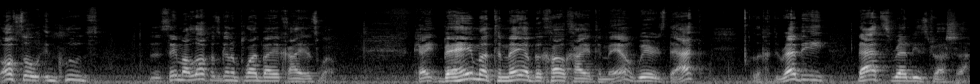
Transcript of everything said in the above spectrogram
also includes, the same Allah is going to apply by a chai as well. Okay, Behemoth Tameya Bechal Chaya Tameya, where is that? The Rebbe, that's Rebbe's drasha.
